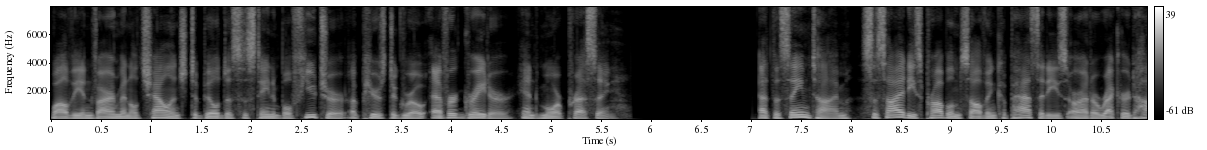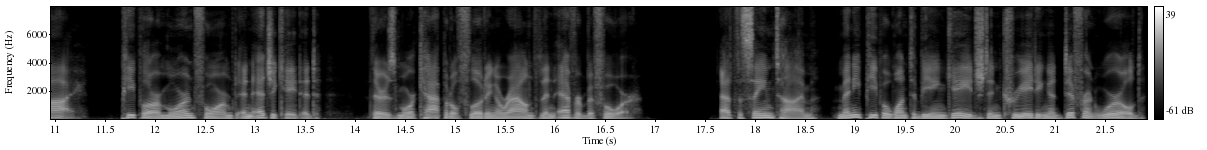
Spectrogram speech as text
while the environmental challenge to build a sustainable future appears to grow ever greater and more pressing. At the same time, society's problem solving capacities are at a record high. People are more informed and educated. There is more capital floating around than ever before. At the same time, many people want to be engaged in creating a different world,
